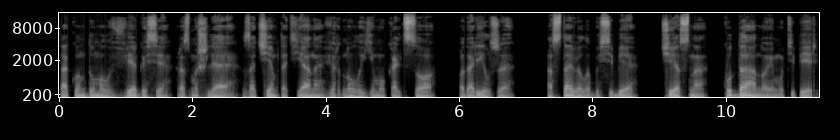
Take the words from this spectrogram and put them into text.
Так он думал в Вегасе, размышляя, зачем Татьяна вернула ему кольцо. Подарил же. Оставила бы себе. Честно, куда оно ему теперь?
